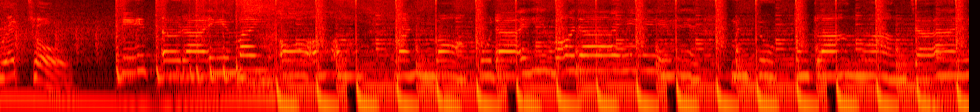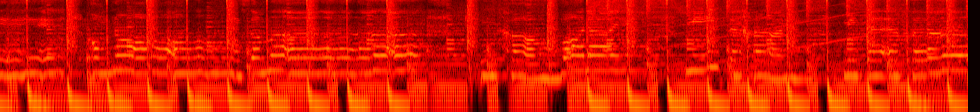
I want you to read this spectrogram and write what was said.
เรตโชคิดอะไรไม่ออกมันบอกกูได้บ่ได้ มันจุกตรงกลางว่างใจ ของน้องเสมอ กินข้าวบ่ได้ มีแต่หาย มีแต่เพ้อ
